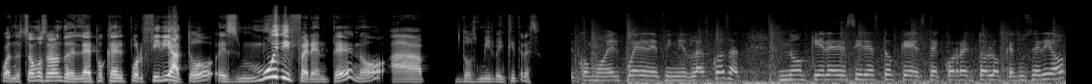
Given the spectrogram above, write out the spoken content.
Cuando estamos hablando de la época del porfiriato, es muy diferente, ¿no? A 2023 como él puede definir las cosas. No quiere decir esto que esté correcto lo que sucedió.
